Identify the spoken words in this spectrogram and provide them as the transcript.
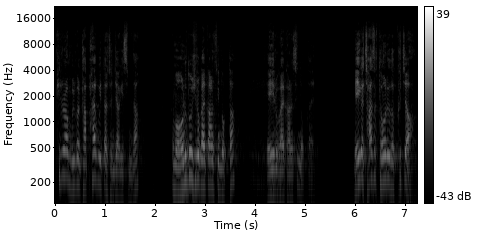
필요한 물건을 다 팔고 있다 전제하겠습니다. 그럼 어느 도시로 갈 가능성이 높다? A로 갈 가능성이 높다. A가 자석 덩어리가 더 크죠?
